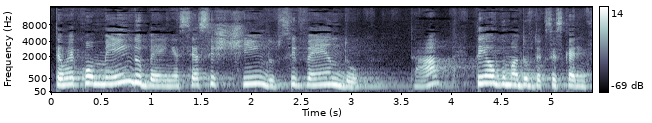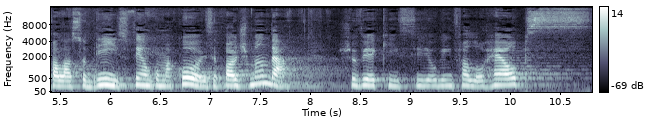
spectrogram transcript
Então é comendo bem, é se assistindo, se vendo, tá? Tem alguma dúvida que vocês querem falar sobre isso? Tem alguma coisa? Pode mandar. Deixa eu ver aqui se alguém falou helps,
